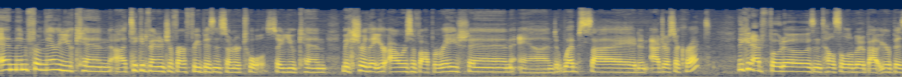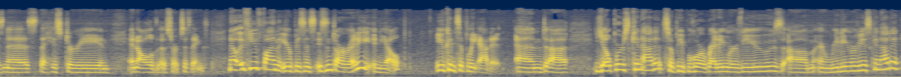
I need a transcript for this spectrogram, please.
And then from there, you can uh, take advantage of our free business owner tools. So you can make sure that your hours of operation and website and address are correct. You can add photos and tell us a little bit about your business, the history, and, and all of those sorts of things. Now, if you find that your business isn't already in Yelp, you can simply add it. And uh, Yelpers can add it, so people who are writing reviews um, and reading reviews can add it.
